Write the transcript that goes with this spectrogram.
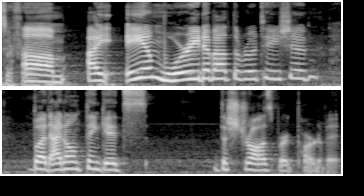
fair. Fair- Um, I am worried about the rotation, but I don't think it's the Strasburg part of it,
